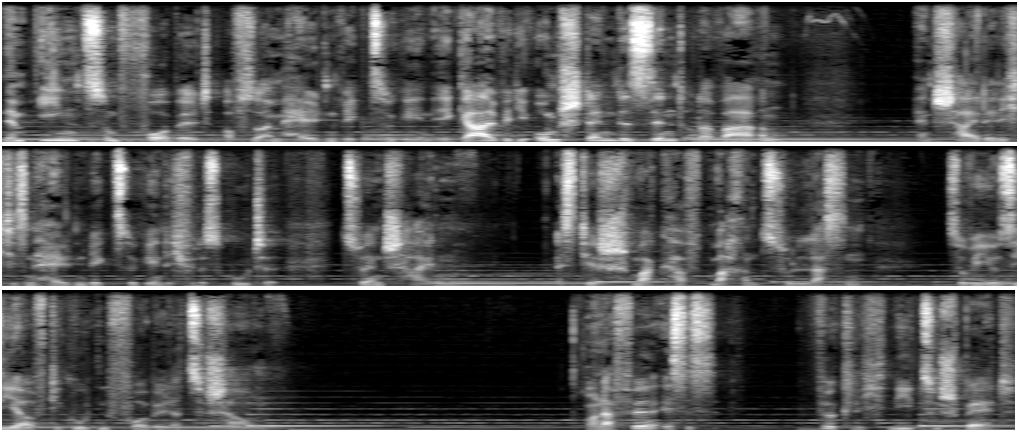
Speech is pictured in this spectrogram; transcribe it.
Nimm ihn zum Vorbild, auf so einem Heldenweg zu gehen. Egal wie die Umstände sind oder waren, Entscheide dich, diesen Heldenweg zu gehen, dich für das Gute zu entscheiden, es dir schmackhaft machen zu lassen, so wie Josia auf die guten Vorbilder zu schauen. Und dafür ist es wirklich nie zu spät.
